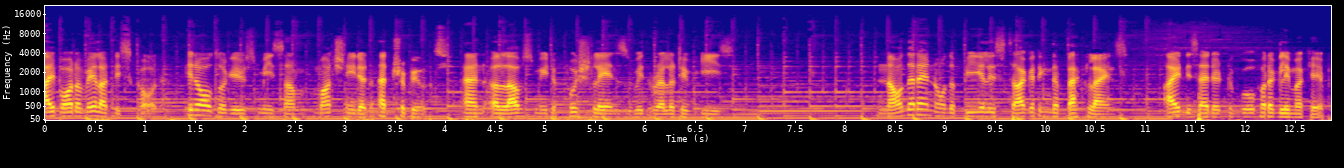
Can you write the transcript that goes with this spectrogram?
I bought a Veil of Discord. It also gives me some much needed attributes and allows me to push lanes with relative ease. Now that I know the PL is targeting the backlines, I decided to go for a Glimmer Cape.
